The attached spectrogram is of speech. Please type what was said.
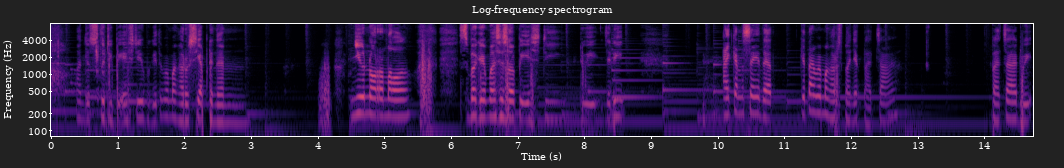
lanjut studi PhD begitu memang harus siap dengan new normal sebagai mahasiswa PhD Dwi. Jadi I can say that kita memang harus banyak baca baca Dwi,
